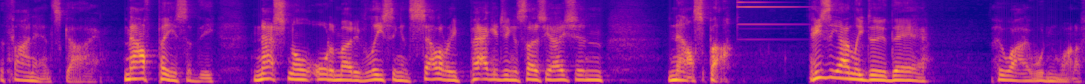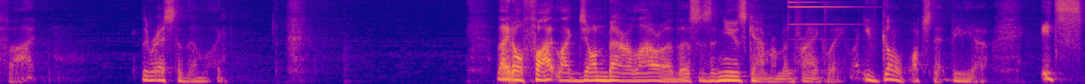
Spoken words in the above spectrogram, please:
the finance guy, mouthpiece of the National Automotive Leasing and Salary Packaging Association, NALSPA. He's the only dude there who I wouldn't want to fight. The rest of them, like, they'd all fight like John Barilaro versus a news cameraman, frankly. Like, you've got to watch that video. It's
